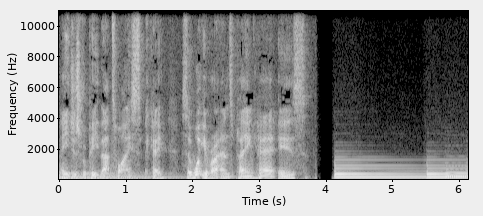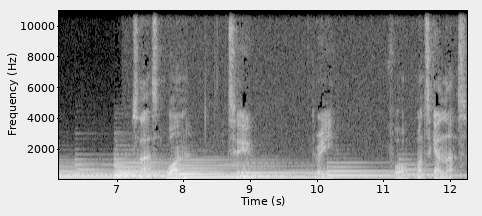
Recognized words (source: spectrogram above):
And you just repeat that twice. Okay, so what your right hand's playing here is one, two, three, four. Once again, that's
